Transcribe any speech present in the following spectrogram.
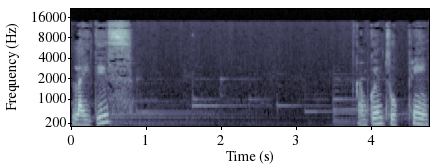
Like this. I'm going to pin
